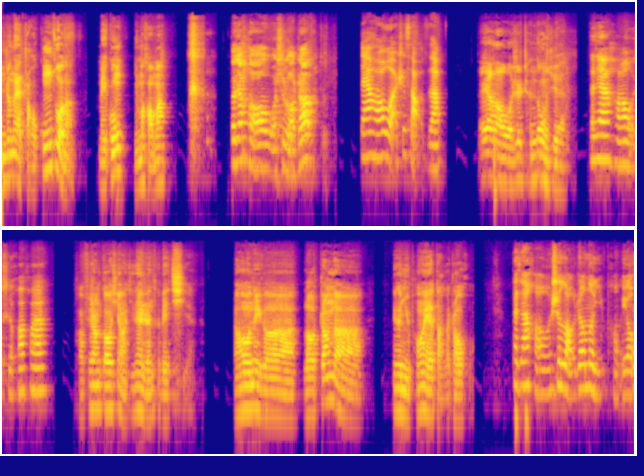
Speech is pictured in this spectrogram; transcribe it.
近正在找工作的美工，你们好吗？大家好，我是老张。大家好，我是嫂子。大家好，我是陈同学。大家好，我是花花。好，非常高兴，今天人特别齐。然后那个老张的那个女朋友也打个招呼。大家好，我是老张的女朋友。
